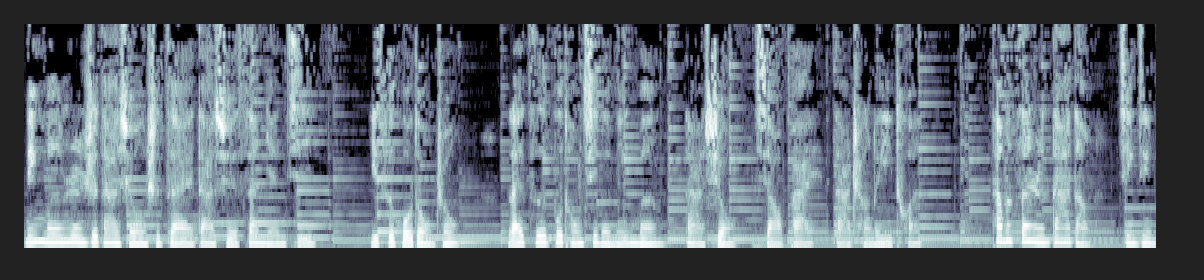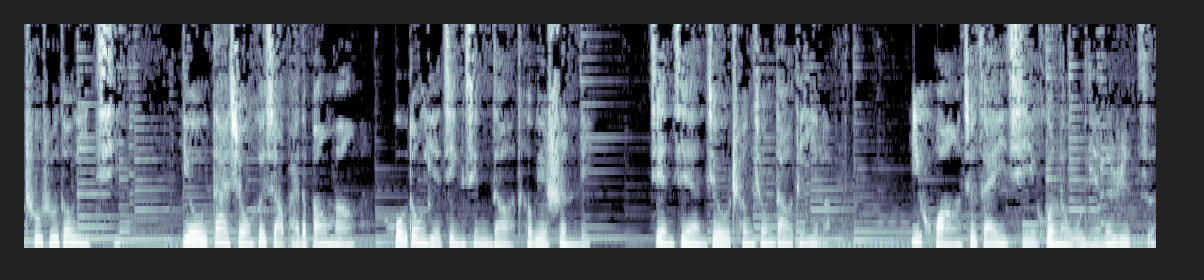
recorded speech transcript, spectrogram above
柠檬认识大雄是在大学三年级一次活动中，来自不同系的柠檬、大雄、小白打成了一团。他们三人搭档，进进出出都一起。有大雄和小白的帮忙，活动也进行的特别顺利。渐渐就称兄道弟了，一晃就在一起混了五年的日子。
